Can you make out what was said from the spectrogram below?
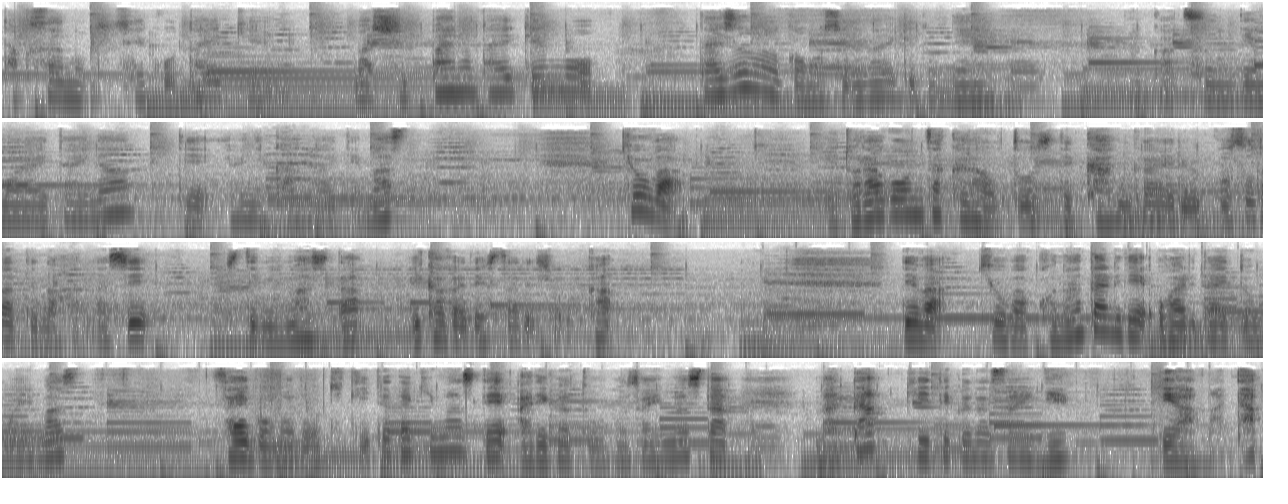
たくさんの成功体験、まあ、失敗の体験も大事なのかもしれないけどね。か積んでもらいたいなっていうふうに考えてます。今日はドラゴン桜を通して考える子育ての話してみました。いかがでしたでしょうか？では今日はこの辺りで終わりたいと思います。最後までお聞きいただきましてありがとうございました。また聞いてくださいね。ではまた。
